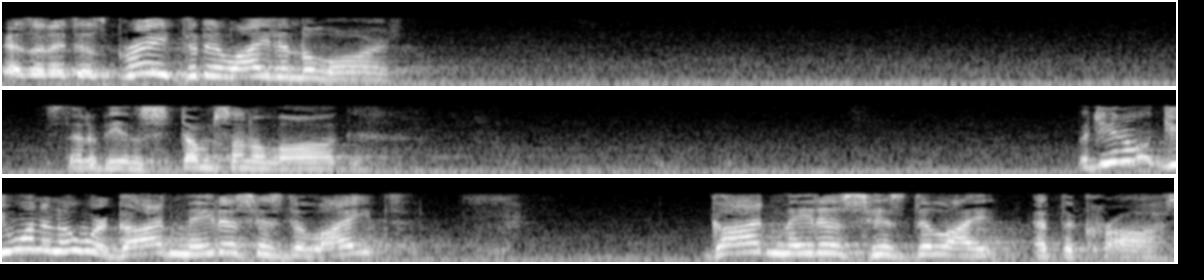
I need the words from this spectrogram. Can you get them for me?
Isn't it just great to delight in the Lord? Instead of being stumps on a log. But do you know do you want to know where God made us his delight? God made us his delight at the cross.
